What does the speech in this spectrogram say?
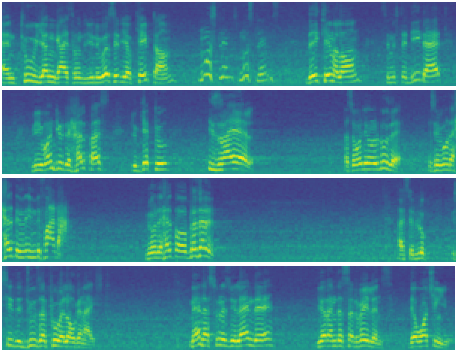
and two young guys from the University of Cape Town, Muslims, Muslims. They came along, said, Mr. Deedat, we want you to help us to get to Israel. I said, what do you want to do there? He said, we want to help in the Intifada. We want to help our brethren. I said, look, you see the Jews are too well organized. Man, as soon as you land there, you're under surveillance. They're watching you.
